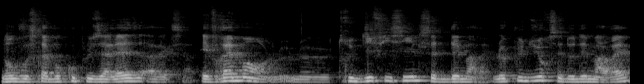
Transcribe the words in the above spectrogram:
Donc vous serez beaucoup plus à l'aise avec ça. Et vraiment, le, le truc difficile, c'est de démarrer. Le plus dur, c'est de démarrer.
